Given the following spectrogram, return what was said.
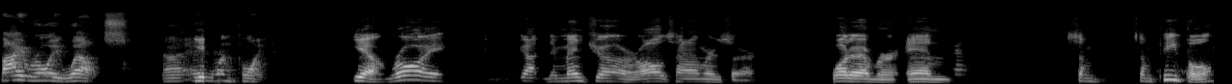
by Roy Welch uh, at yeah. one point. Yeah, Roy got dementia or Alzheimer's or whatever, and some some people,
